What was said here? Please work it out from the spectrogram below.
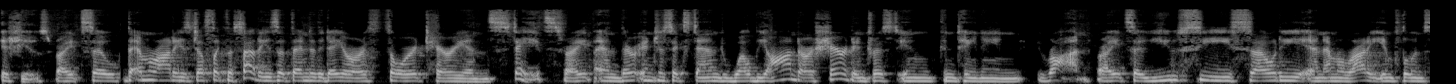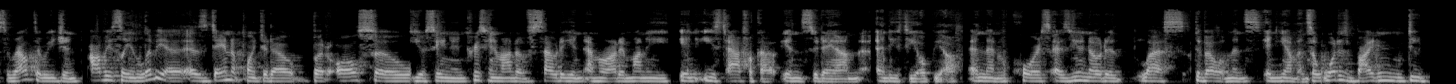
issues, right? So the Emiratis, just like the Saudis, at the end of the day are authoritarian states, right? And their interests extend well beyond our shared interest in containing Iran, right? So you see Saudi and Emirati influence throughout the region, obviously in Libya, as Dana pointed out, but also you're seeing an increasing amount of Saudi and Emirati money in East Africa, in Sudan, and Ethiopia. And then, of course, as you noted, Les developments in Yemen. So, what does Biden do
